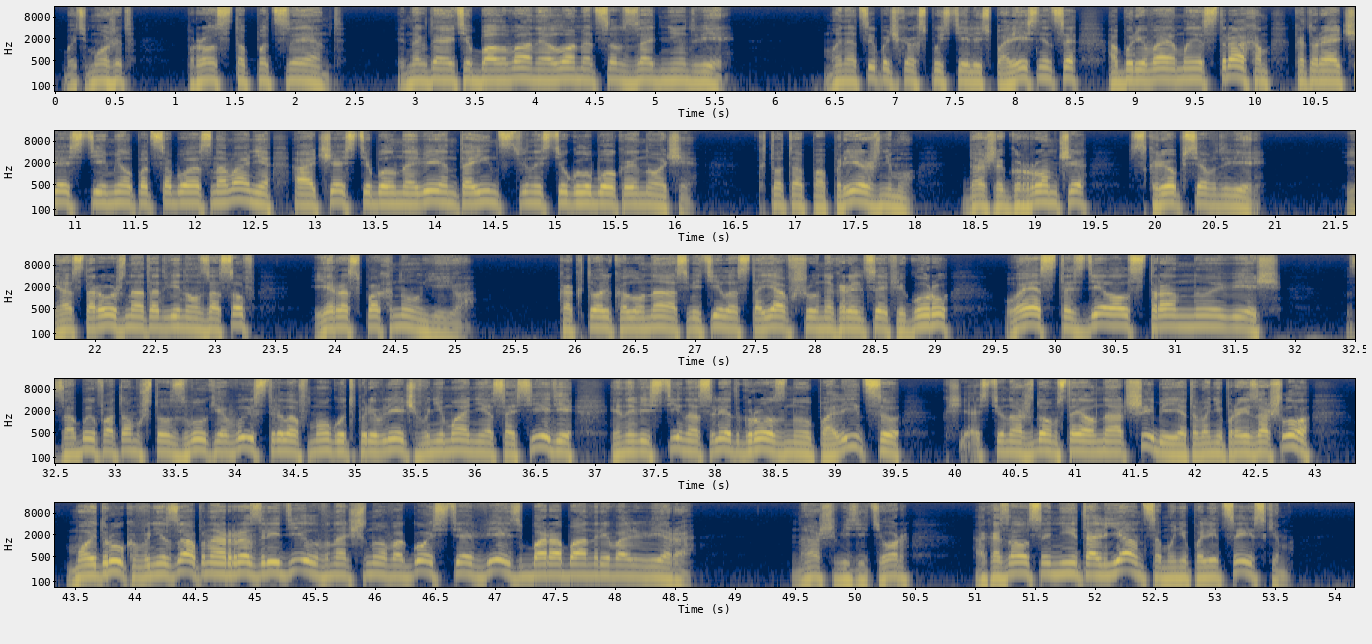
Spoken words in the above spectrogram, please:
Быть может, просто пациент. Иногда эти болваны ломятся в заднюю дверь. Мы на цыпочках спустились по лестнице, обуреваемые страхом, который отчасти имел под собой основание, а отчасти был навеян таинственностью глубокой ночи. Кто-то по-прежнему, даже громче, скребся в дверь. Я осторожно отодвинул засов и распахнул ее. Как только луна осветила стоявшую на крыльце фигуру, Уэст сделал странную вещь. Забыв о том, что звуки выстрелов могут привлечь внимание соседей и навести на след грозную полицию, к счастью, наш дом стоял на отшибе, и этого не произошло, мой друг внезапно разрядил в ночного гостя весь барабан револьвера. Наш визитер оказался не итальянцем и не полицейским.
